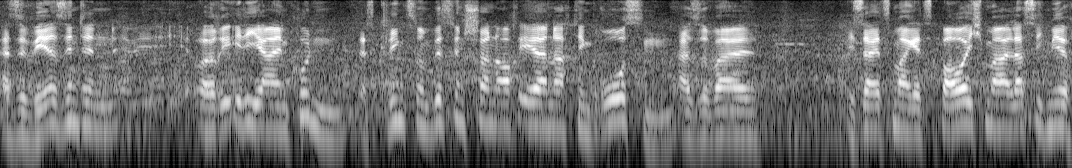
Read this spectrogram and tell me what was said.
also, wer sind denn äh, eure idealen Kunden? Das klingt so ein bisschen schon auch eher nach den Großen. Also, weil ich sage jetzt mal, jetzt baue ich mal, lasse ich mir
